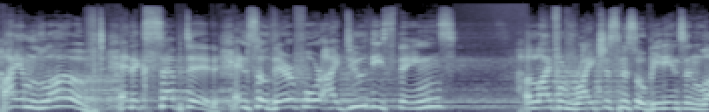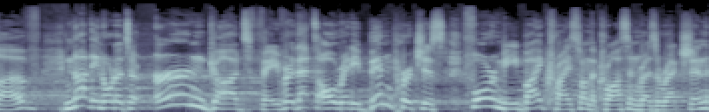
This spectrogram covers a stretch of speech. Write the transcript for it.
I am loved and accepted, and so therefore I do these things a life of righteousness, obedience, and love, not in order to earn God's favor, that's already been purchased for me by Christ on the cross and resurrection,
